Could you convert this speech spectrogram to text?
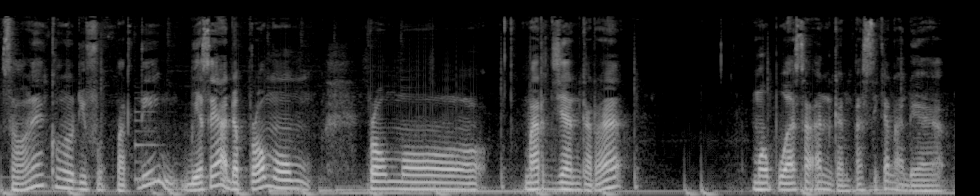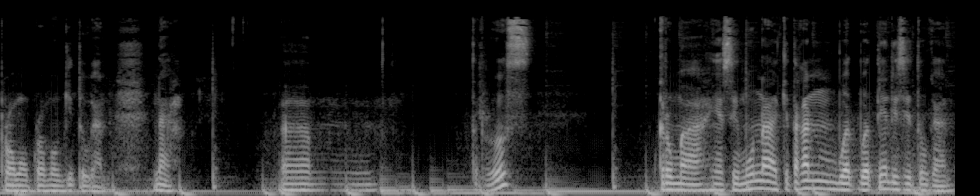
Soalnya kalau di food mart nih biasanya ada promo promo marjan karena mau puasaan kan pasti kan ada promo-promo gitu kan. Nah um, terus ke rumahnya si Muna kita kan buat-buatnya di situ kan.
